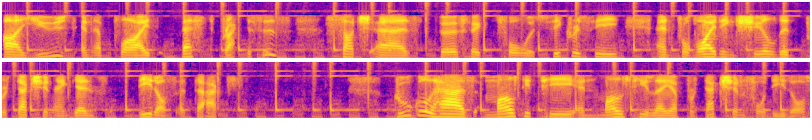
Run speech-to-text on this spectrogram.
are used and applied best practices, such as perfect forward secrecy and providing shielded protection against DDoS attacks. Google has multi-tier and multi-layer protection for DDoS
